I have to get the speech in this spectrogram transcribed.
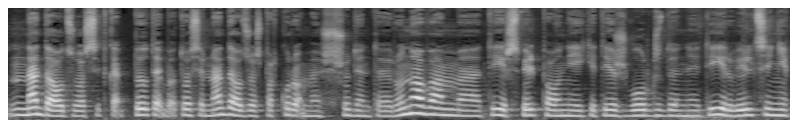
nedaudzos, it kā piltībā tos ir nedaudzos, par kurām mēs šodien te runājam. Tie ir svilpaunīki, tie ir žburgzdeni, tie ir vilciņi.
